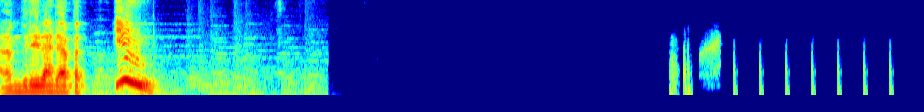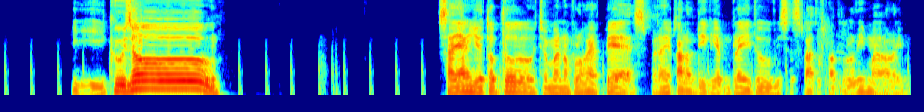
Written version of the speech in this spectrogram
Alhamdulillah dapat. Yuh. Ikuzo! Sayang YouTube tuh cuma 60 fps. Sebenarnya kalau di gameplay itu bisa 145 kalau ini.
